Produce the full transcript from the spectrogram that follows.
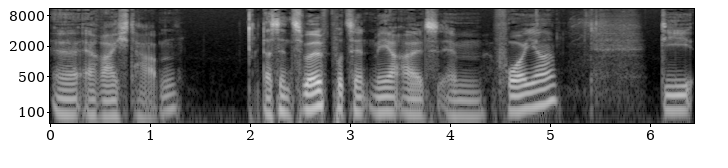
äh, erreicht haben. Das sind 12 Prozent mehr als im Vorjahr. Die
